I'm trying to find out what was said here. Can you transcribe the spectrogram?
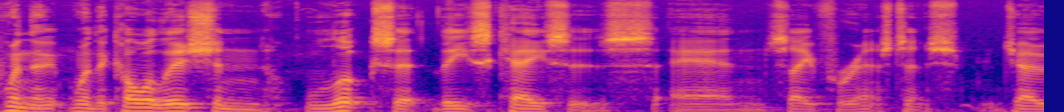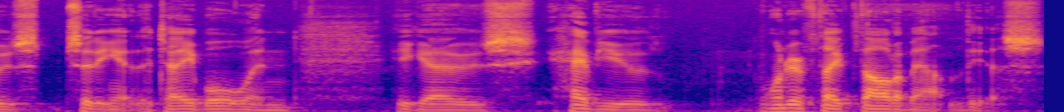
when the when the coalition looks at these cases and say, for instance, Joe's sitting at the table and he goes, "Have you? Wonder if they've thought about this."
